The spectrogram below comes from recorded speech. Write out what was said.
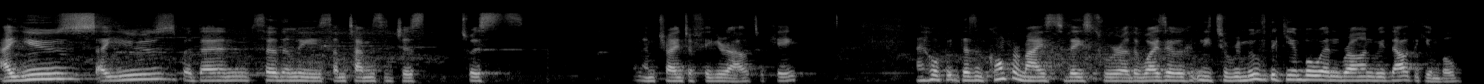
I use, I use, but then suddenly sometimes it just twists and I'm trying to figure out, okay? I hope it doesn't compromise today's tour, otherwise I will need to remove the gimbal and run without the gimbal.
